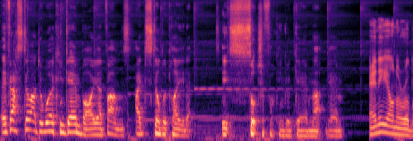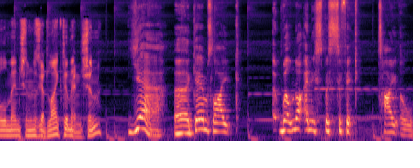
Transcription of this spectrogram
if I still had a working Game Boy Advance, I'd still be playing it. It's such a fucking good game. That game. Any honourable mentions you'd like to mention? Yeah, uh, games like, well, not any specific title,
